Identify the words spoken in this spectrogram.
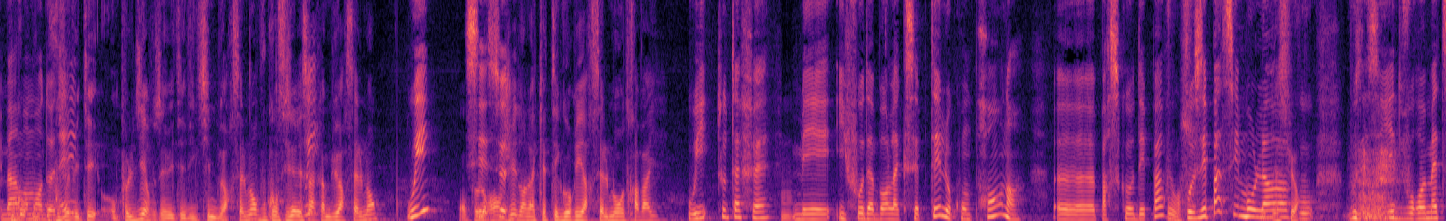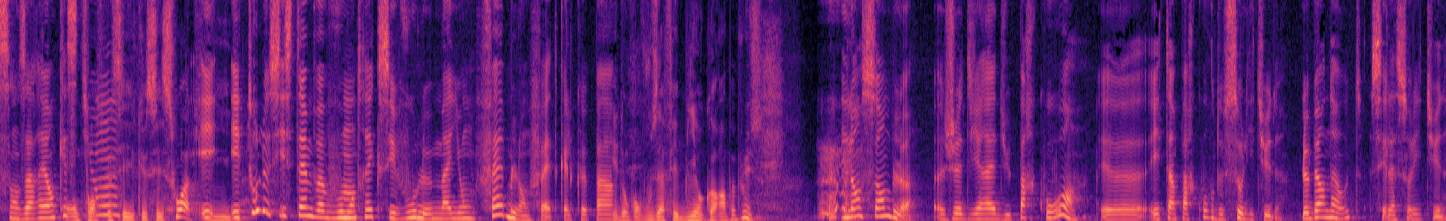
eh ben, à un moment donné... Vous avez été, on peut le dire, vous avez été victime de harcèlement. Vous considérez ça comme du harcèlement? Oui, on peut le ranger dans la catégorie harcèlement au travail Oui, tout à fait. Hmm. Mais il faut d'abord l'accepter, le comprendre. Euh, parce qu'au départ, vous ne posez pas ces mots-là, vous, vous, essayez de vous remettre sans arrêt en question. On pense que c'est soi qui... Et, tout le système va vous montrer que c'est vous le maillon faible, en fait, quelque part. Et donc on vous affaiblit encore un peu plus L'ensemble, je dirais, du parcours euh, est un parcours de solitude. Le burn-out, c'est la solitude.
